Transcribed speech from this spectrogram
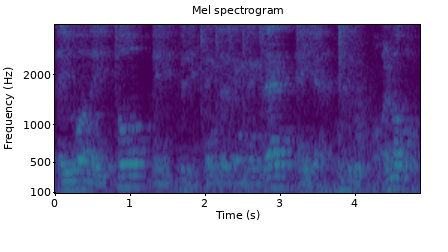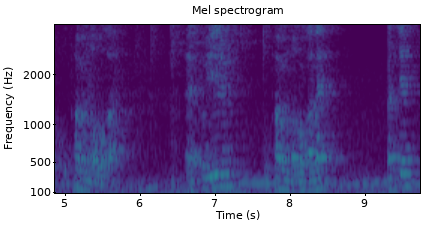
a1, a2, a3, 땡땡땡땡땡, an. 이렇게 놓고. 얼마 곱- 곱하면 넘어가? f1 곱하면 넘어가네? 맞지?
